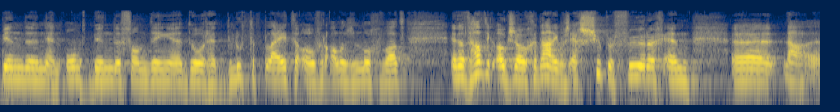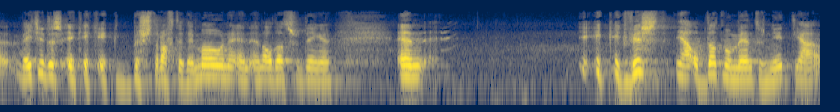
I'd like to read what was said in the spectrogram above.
binden en ontbinden van dingen, door het bloed te pleiten over alles en nog wat. En dat had ik ook zo gedaan. Ik was echt super vurig en, uh, nou, weet je, dus ik, ik, ik bestrafte demonen en, en al dat soort dingen. En ik, ik wist ja, op dat moment dus niet, ja,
